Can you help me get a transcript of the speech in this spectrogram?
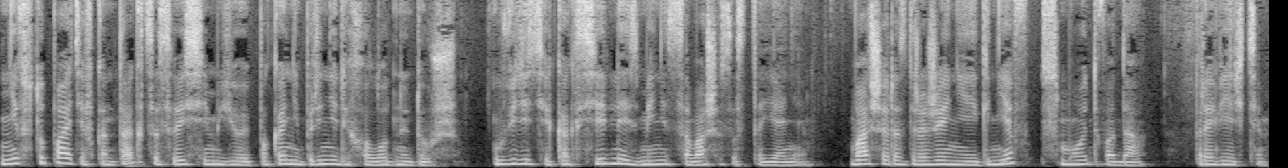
не вступайте в контакт со своей семьей, пока не приняли холодный душ. Увидите, как сильно изменится ваше состояние. Ваше раздражение и гнев смоет вода. Проверьте.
